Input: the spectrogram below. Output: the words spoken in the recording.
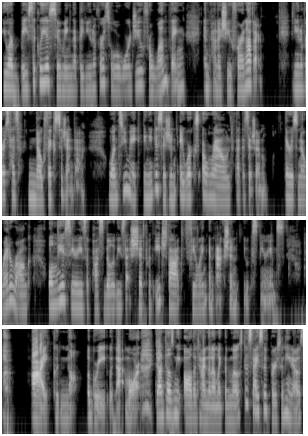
you are basically assuming that the universe will reward you for one thing and punish you for another. The universe has no fixed agenda. Once you make any decision, it works around that decision. There is no right or wrong, only a series of possibilities that shift with each thought, feeling, and action you experience. I could not agree with that more. John tells me all the time that I'm like the most decisive person he knows,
